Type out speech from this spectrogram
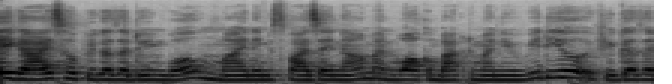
Hey guys, hope you guys are doing well. My name is Faiza Inam and welcome back to my new video. If you guys are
